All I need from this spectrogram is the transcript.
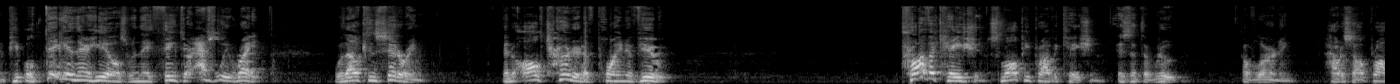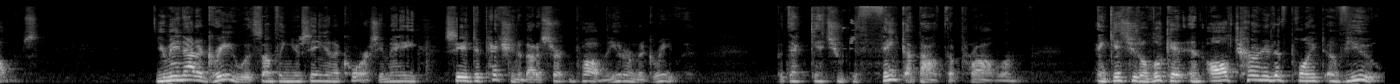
And people dig in their heels when they think they're absolutely right without considering an alternative point of view. Provocation, small p provocation, is at the root of learning how to solve problems. You may not agree with something you're seeing in a course. You may see a depiction about a certain problem that you don't agree with. but that gets you to think about the problem and gets you to look at an alternative point of view.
